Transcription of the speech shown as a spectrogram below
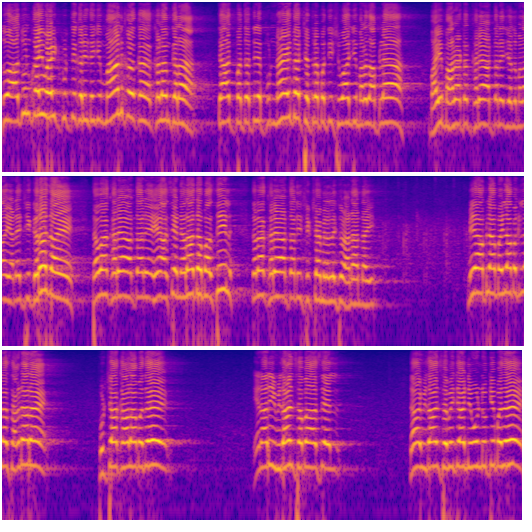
जो अजून काही वाईट कृत्य करेल त्याची मान क- क- कलम करा. त्याच पद्धतीने पुन्हा एकदा छत्रपती शिवाजी महाराज आपल्या भाई महाराष्ट्रात खऱ्या अर्थाने जन्माला येण्याची गरज आहे. तेव्हा खऱ्या अर्थाने हे असे नराधम असतील त्यांना खऱ्या अर्थाने शिक्षा मिळाल्याची राहणार नाही. मी आपल्या महिला भगिनीला सांगणार आहे पुढच्या काळामध्ये येणारी विधानसभा असेल या विधानसभेच्या निवडणुकीमध्ये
